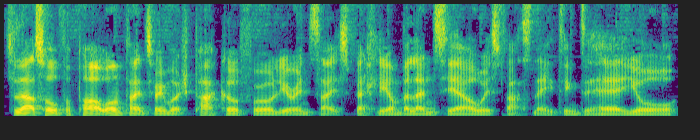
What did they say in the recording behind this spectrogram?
So that's all for part one. Thanks very much, Paco, for all your insights, especially on Valencia. Always fascinating to hear your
